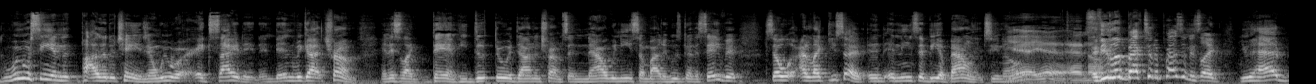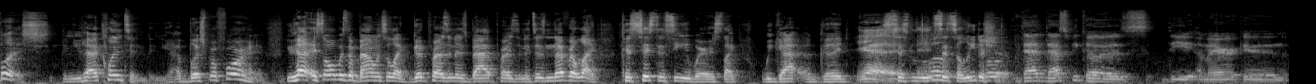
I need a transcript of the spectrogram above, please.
we were seeing positive change, and we were excited. And then we got Trump, and it's like, damn, he do, threw it down in Trump's, and now we need somebody who's going to save it. So, I like you said, it, it needs to be a balance. You know, Yeah, yeah. And if you um, look back to the presidents, like you had Bush, then you had Clinton, then you had Bush before him. You have it's always a balance of like good presidents, bad presidents. It's never like consistency where it's like we got a good Yeah. sys- Well- sense of leadership. Well, that that's because the American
